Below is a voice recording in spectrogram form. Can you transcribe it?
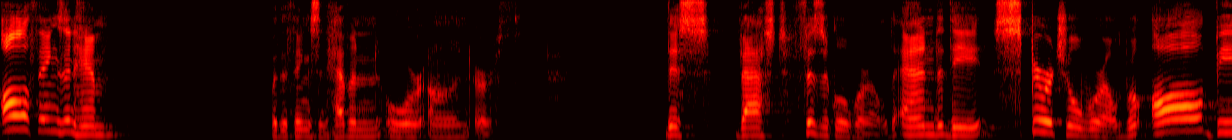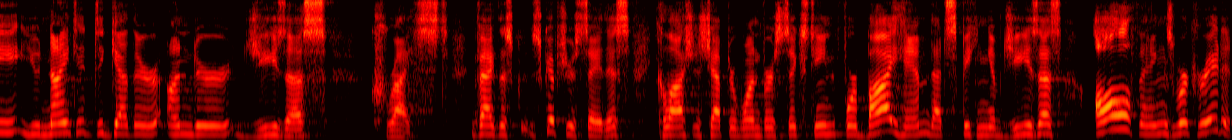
all things in him, whether things in heaven or on earth. This vast physical world and the spiritual world will all be united together under Jesus Christ. In fact, the scriptures say this Colossians chapter 1 verse 16, for by him, that's speaking of Jesus, all things were created.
